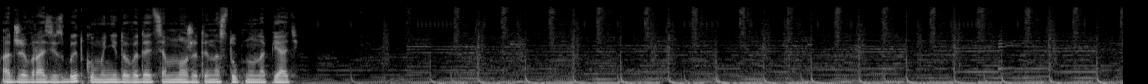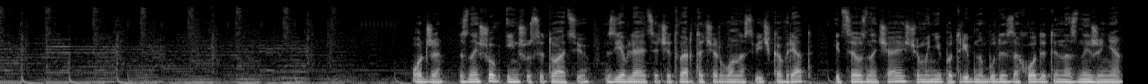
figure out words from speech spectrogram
адже в разі збитку мені доведеться множити наступну на 5. Отже, знайшов іншу ситуацію. З'являється четверта червона свічка в ряд, і це означає, що мені потрібно буде заходити на зниження.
